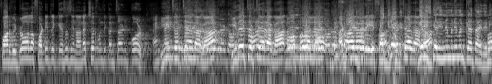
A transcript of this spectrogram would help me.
for withdrawal of 43 cases in annexure from the concerned court ಈ adaga ಚರ್ಚೆ charcha ಆದಾಗ. ಇದೇ ಚರ್ಚೆ ಆದಾಗ ನಾವು ಅಪ್ರೂವಲ್ ಅಡ್ವೈಸರಿ ಗಿರೀಶ್ ಗಿರೀಶ್ ನಿಮ್ಮ ನಿಮ್ಮನ್ನ ಕೇಳ್ತಾ ಇದ್ದೀನಿ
